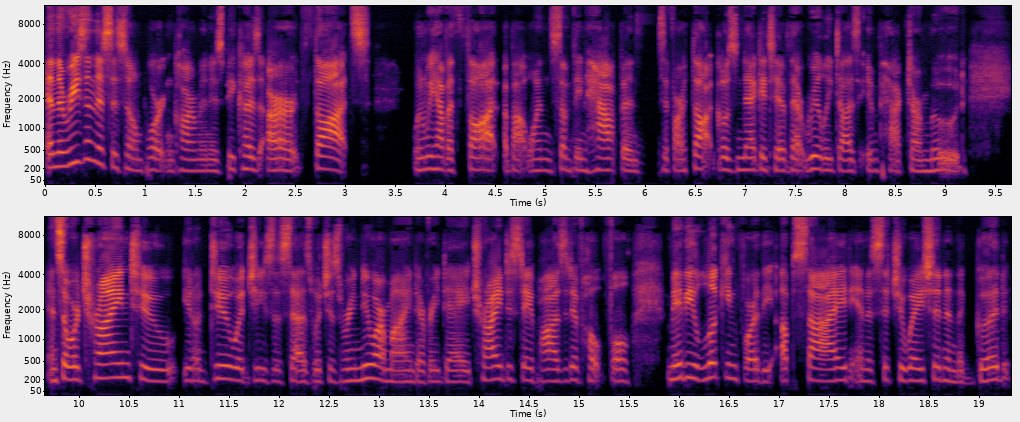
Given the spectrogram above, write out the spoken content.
And the reason this is so important, Carmen, is because our thoughts when we have a thought about when something happens, if our thought goes negative, that really does impact our mood. And so we're trying to, you know, do what Jesus says, which is renew our mind every day, trying to stay positive, hopeful, maybe looking for the upside in a situation and the good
